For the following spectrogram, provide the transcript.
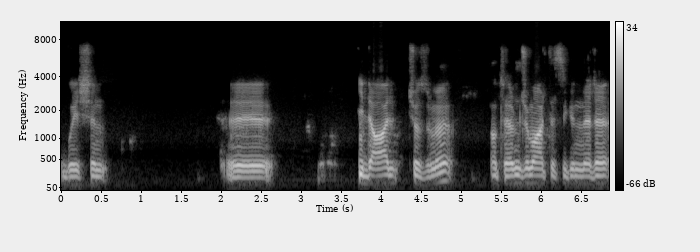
bu işin e, ideal çözümü atıyorum cumartesi günleri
